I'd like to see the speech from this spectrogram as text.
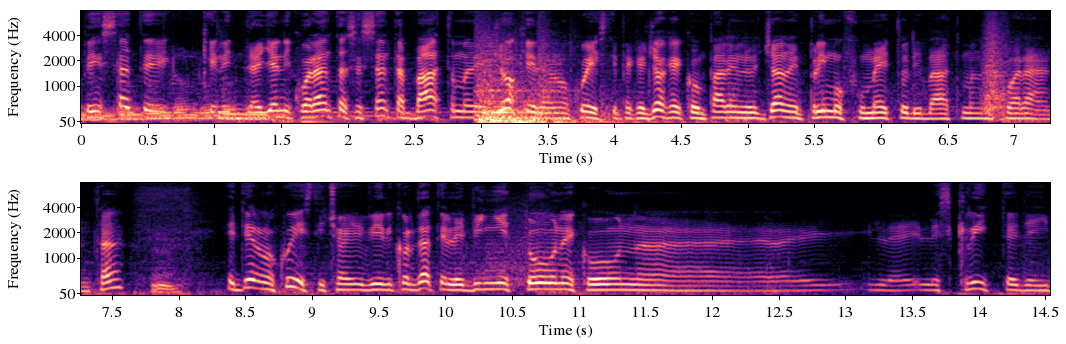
pensate che dagli anni 40-60 Batman e Joker erano questi, perché Joker compare nel- già nel primo fumetto di Batman nel 40. Mm. Ed erano questi, cioè vi ricordate le vignettone con eh, le, le scritte dei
